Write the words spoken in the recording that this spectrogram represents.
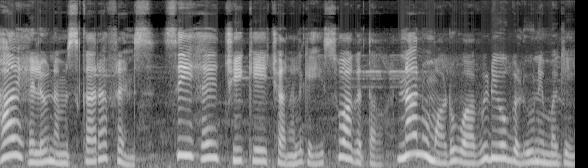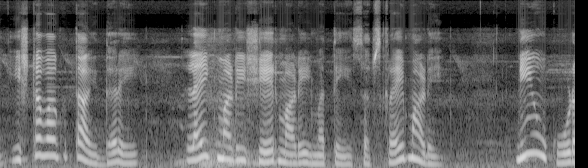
ಹಾಯ್, ಹೆಲೋ, ನಮಸ್ಕಾರ friends. C H G K ಚಾನಲ್ಗೆ ಸ್ವಾಗತ. ನಾನು ಮಾಡುವ ವಿಡಿಯೋಗಳು ನಿಮಗೆ ಇಷ್ಟವಾಗುತ್ತಾ ಇದ್ದರೆ ಲೈಕ್ ಮಾಡಿ, ಶೇರ್ ಮಾಡಿ ಮತ್ತು ಸಬ್ಸ್ಕ್ರೈಬ್ ಮಾಡಿ. ನೀವು ಕೂಡ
